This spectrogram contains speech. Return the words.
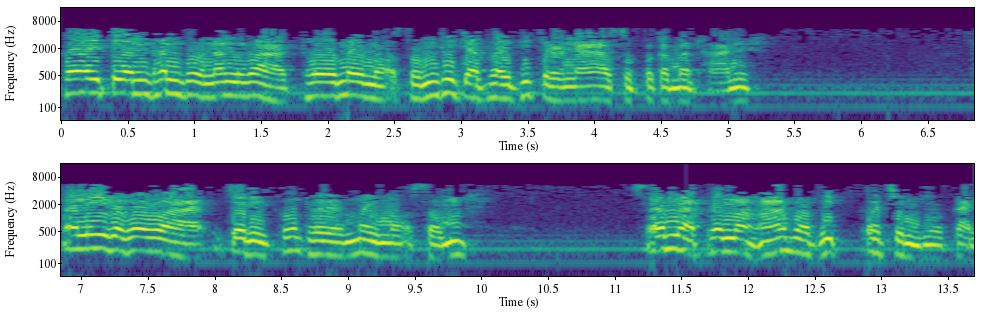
เคยเตือนท่านผู้นั้นว่า เธอไม่เหมาะสมที่จะไปพิจารณาสุภกรรมฐานอันนี้ก็เพราะว่าจริตของเธอไม่เหมาะสมสำหรับพระมหาบพิตรก็เช่นเดียวกัน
